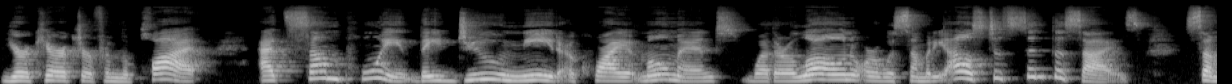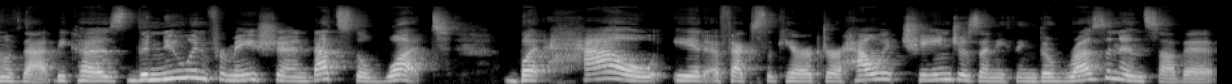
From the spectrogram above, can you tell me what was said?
your character from the plot. At some point, they do need a quiet moment, whether alone or with somebody else to synthesize some of that because the new information, that's the what but how it affects the character, how it changes anything, the resonance of it.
